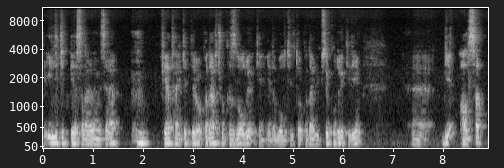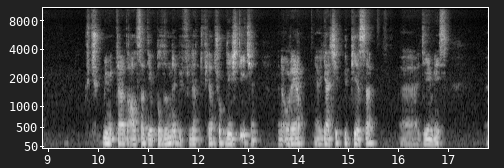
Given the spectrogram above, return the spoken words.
İllikit piyasalarda mesela fiyat hareketleri o kadar çok hızlı oluyor ki ya da volatilite o kadar yüksek oluyor ki diyeyim. Ee, bir alsat küçük bir miktarda alsat yapıldığında bir fiyat, fiyat çok değiştiği için hani oraya e, gerçek bir piyasa e, diyemeyiz. E,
